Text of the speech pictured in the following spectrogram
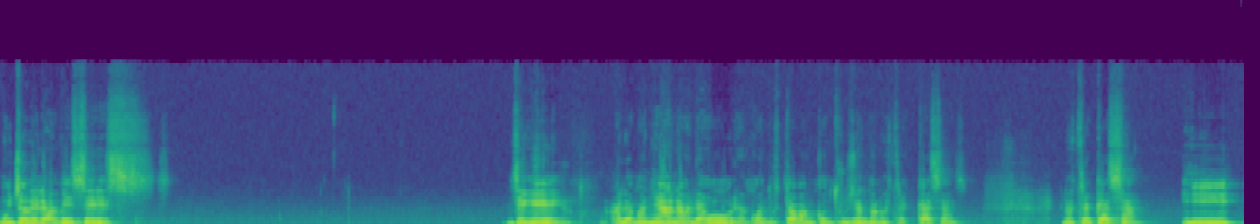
Muchas de las veces llegué a la mañana a la obra cuando estaban construyendo nuestras casas, nuestra casa, y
